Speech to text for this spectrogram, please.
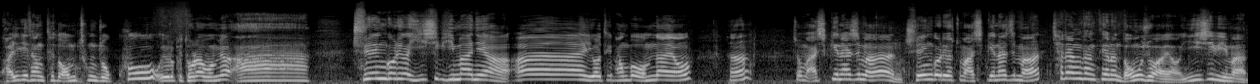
관리 상태도 엄청 좋고, 이렇게 돌아보면, 아, 주행거리가 22만이야. 아, 이거 어떻게 방법 없나요? 어? 좀 아쉽긴 하지만 주행거리가 좀 아쉽긴 하지만 차량 상태는 너무 좋아요 22만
